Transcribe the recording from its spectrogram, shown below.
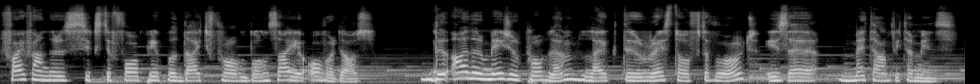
564 people died from bonsai overdose. The other major problem, like the rest of the world, is uh, methamphetamines.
